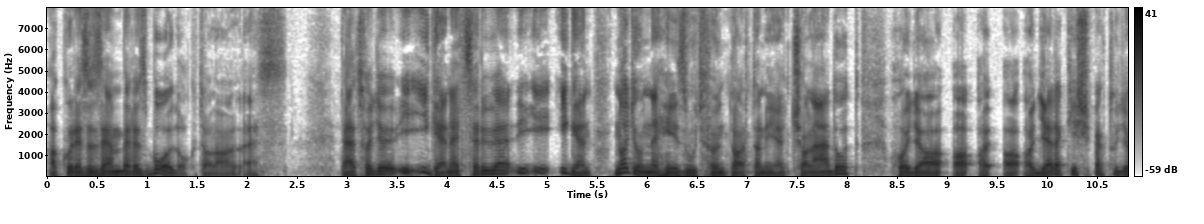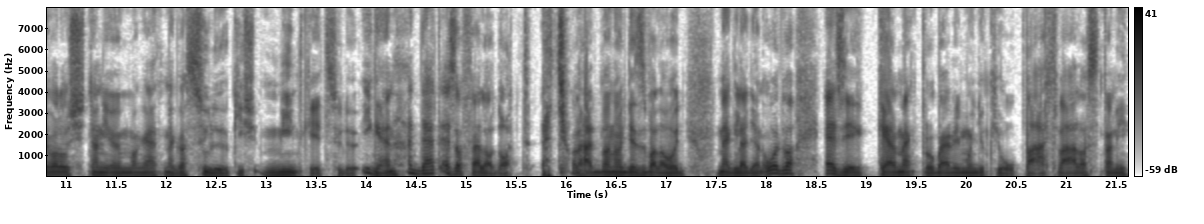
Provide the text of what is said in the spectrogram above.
akkor ez az ember, ez boldogtalan lesz. Tehát, hogy igen, egyszerűen, igen, nagyon nehéz úgy föntartani egy családot, hogy a, a, a, a gyerek is meg tudja valósítani önmagát, meg a szülők is, mindkét szülő. Igen, hát de hát ez a feladat egy családban, hogy ez valahogy meg legyen oldva, ezért kell megpróbálni mondjuk jó párt választani,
